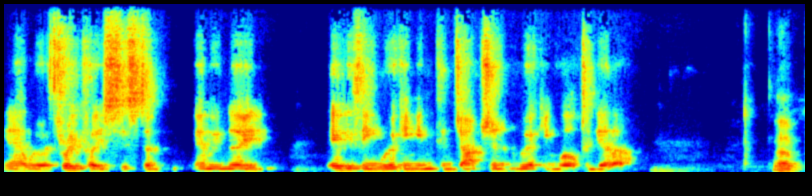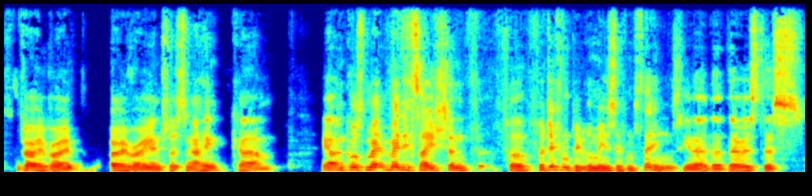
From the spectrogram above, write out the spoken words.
you know we're a three-piece system and we need everything working in conjunction and working well together. Uh, very very very very interesting. I think um yeah, and of course, meditation for, for, for, different people means different things. You know, that there is this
